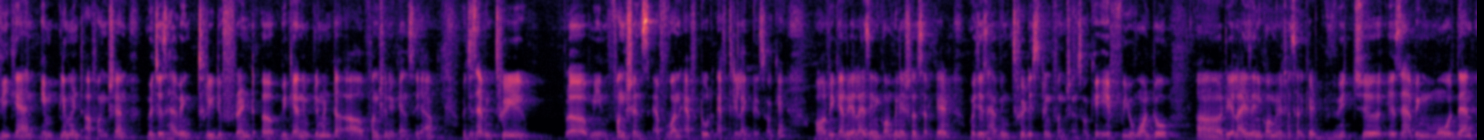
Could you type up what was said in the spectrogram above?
we can implement a function which is having three different uh, we can implement a function you can say yeah which is having three uh, mean functions f1 f2 f3 like this okay? Or we can realize any combinational circuit which is having three distinct functions okay? If you want to uh, realize any combinational circuit which uh, is having more than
